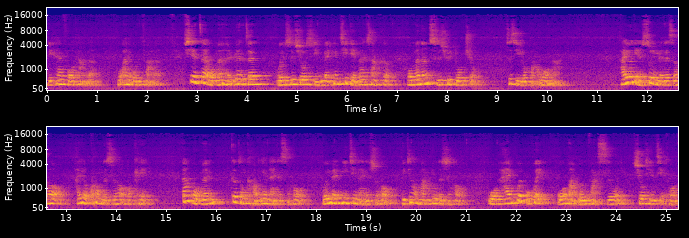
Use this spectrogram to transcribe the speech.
离开佛堂了，不爱文法了。现在我们很认真文思修行，每天七点半上课，我们能持续多久？自己有把握吗？还有点顺缘的时候，还有空的时候，OK。当我们各种考验来的时候，文缘逆境来的时候，比较忙碌的时候，我还会不会我把文法思维、修行解脱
